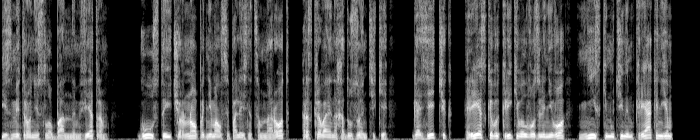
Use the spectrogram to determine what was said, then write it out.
Из метро несло банным ветром, густо и черно поднимался по лестницам народ, раскрывая на ходу зонтики. Газетчик резко выкрикивал возле него низким утиным кряканьем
